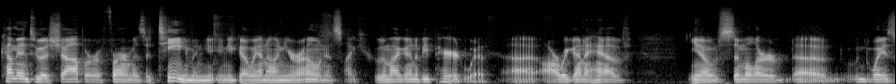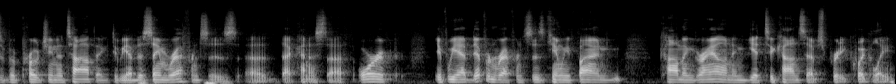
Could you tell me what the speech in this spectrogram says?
come into a shop or a firm as a team and you, and you go in on your own. It's like who am i going to be paired with? Uh, are we going to have you know similar uh, ways of approaching a topic? Do we have the same references? Uh, that kind of stuff. Or if, we have different references can we find common ground and get to concepts pretty quickly?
